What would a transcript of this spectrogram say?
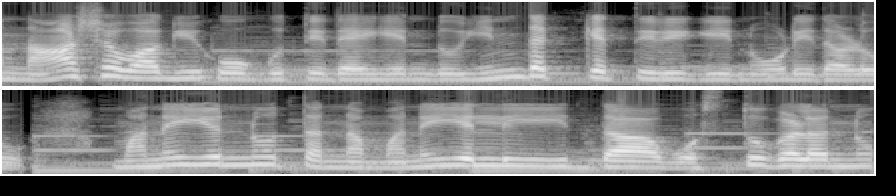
ನಾಶವಾಗಿ ಹೋಗುತ್ತಿದೆ ಎಂದು ಹಿಂದಕ್ಕೆ ತಿರುಗಿ ನೋಡಿದಳು. ಮನೆಯನ್ನು ತನ್ನ ಮನೆಯಲ್ಲಿ ಇದ್ದ ವಸ್ತುಗಳನ್ನು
